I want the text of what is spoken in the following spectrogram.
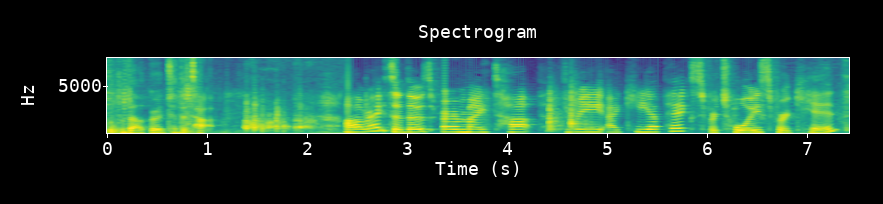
Velcro to the top. All right, so those are my top three IKEA picks for toys for kids.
